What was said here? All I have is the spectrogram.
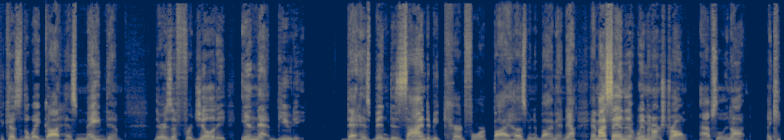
because of the way God has made them. There is a fragility in that beauty that has been designed to be cared for by husband and by man. Now, am I saying that women aren't strong? Absolutely not. Like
